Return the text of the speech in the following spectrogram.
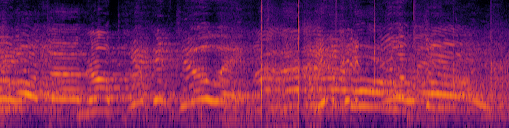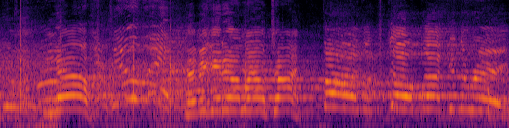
Come on, Thad. Nope. You can do it! You can do Let's it! go. No. Do it! Let me get in on my own time. Five, let's go. Back in the ring.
